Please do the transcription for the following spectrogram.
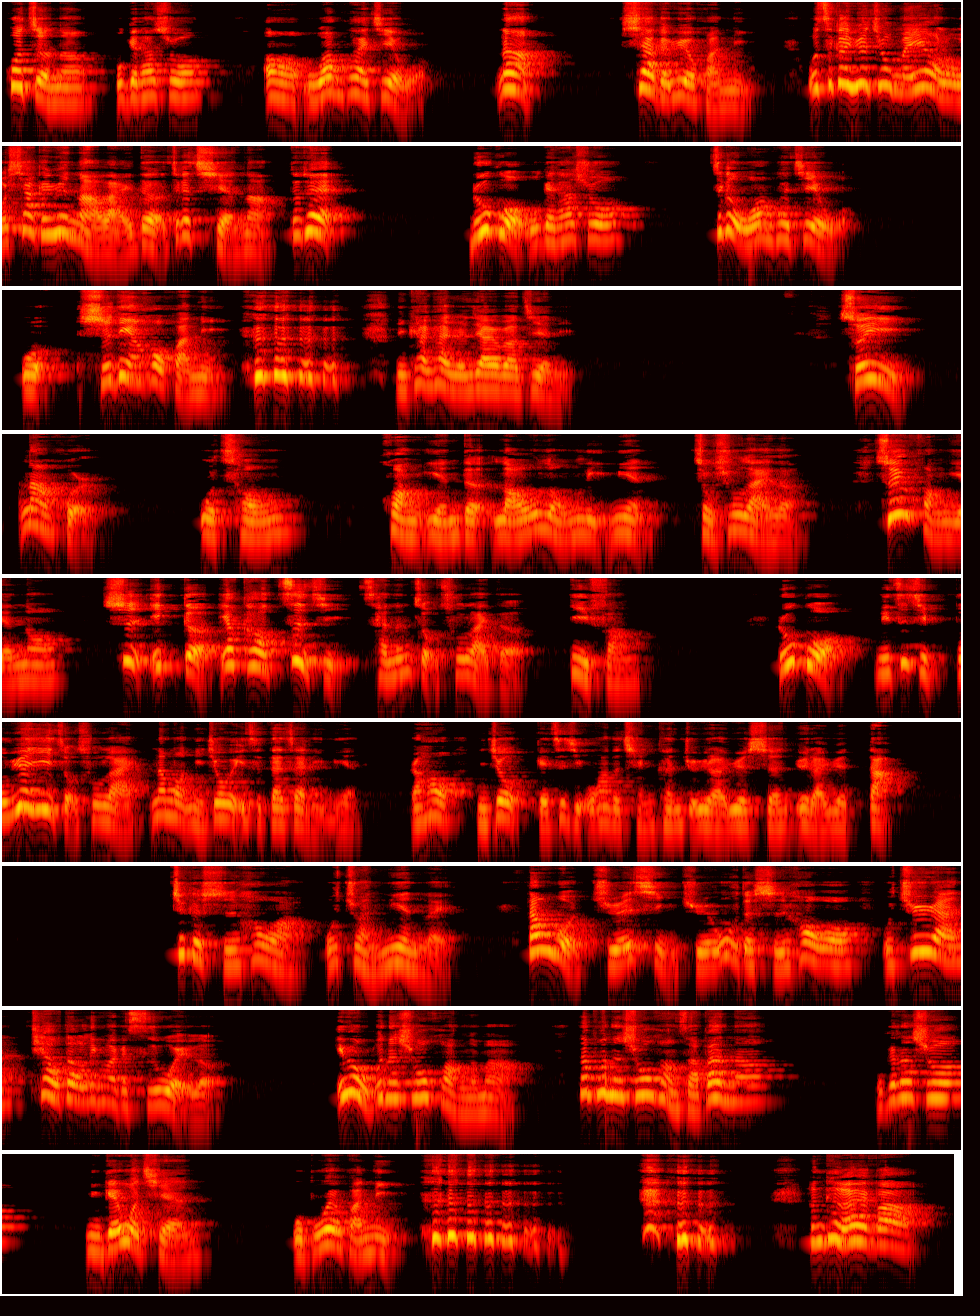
或者呢，我给他说：“哦、五万块借我，那下个月还你。”我这个月就没有了，我下个月哪来的这个钱呢、对不对？如果我给他说：“这个五万块借我。”我十年后还你，你看看人家要不要借你。所以那会儿，我从谎言的牢笼里面走出来了。所以谎言哦，是一个要靠自己才能走出来的地方。如果你自己不愿意走出来，那么你就会一直待在里面，然后你就给自己挖的钱坑就越来越深，越来越大。这个时候啊，我转念嘞，当我觉醒觉悟的时候哦，我居然跳到另外一个思维了，因为我不能说谎了嘛，那不能说谎咋办呢？我跟他说：“你给我钱，我不会还你。”很可爱吧？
